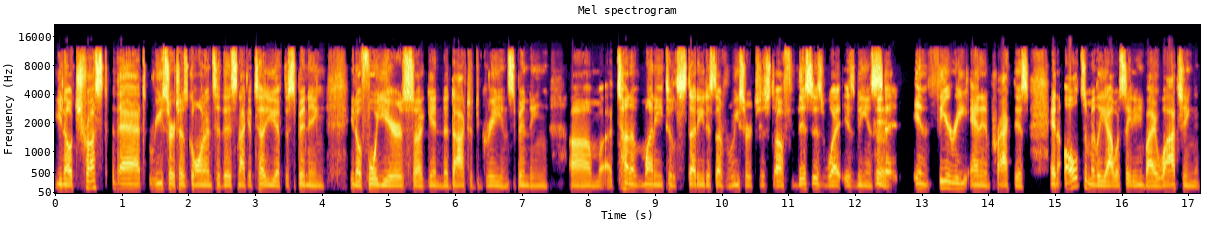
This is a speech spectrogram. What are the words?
you know trust that research has gone into this and i can tell you after spending you know four years uh, getting a doctorate degree and spending um, a ton of money to study this stuff and research this stuff this is what is being hmm. said in theory and in practice. And ultimately, I would say to anybody watching,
